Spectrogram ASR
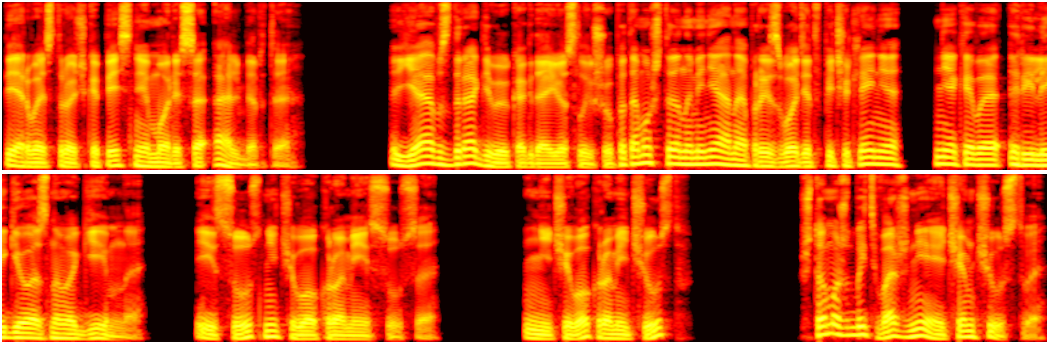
Первая строчка песни Мориса Альберта. Я вздрагиваю, когда ее слышу, потому что на меня она производит впечатление некого религиозного гимна. Иисус — ничего, кроме Иисуса. Ничего, кроме чувств? Что может быть важнее, чем чувства?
